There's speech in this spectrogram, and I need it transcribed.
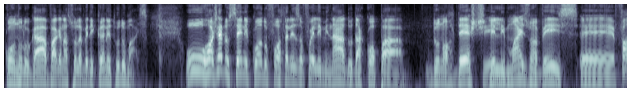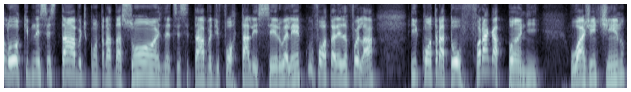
com no lugar, vaga na Sul-Americana e tudo mais. O Rogério Ceni, quando o Fortaleza foi eliminado da Copa do Nordeste, ele mais uma vez é, falou que necessitava de contratações, necessitava de fortalecer o elenco. O Fortaleza foi lá e contratou o Fragapane, o argentino,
